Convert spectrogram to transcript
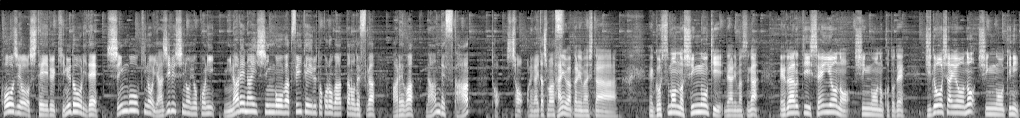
工事をしている絹通りで信号機の矢印の横に見慣れない信号がついているところがあったのですがあれは何ですか？と市長お願いいたします。はいわかりました。ご質問の信号機でありますが LRT 専用の信号のことで自動車用の信号機に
